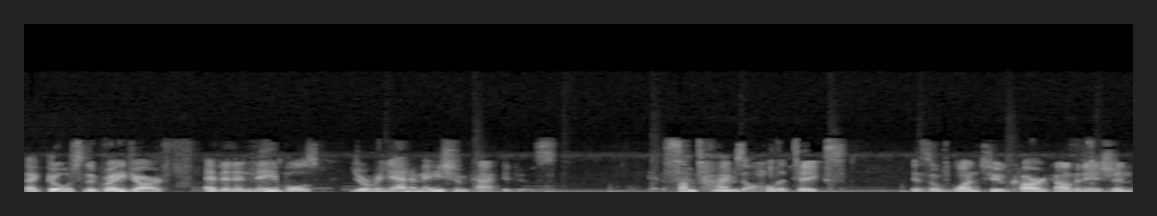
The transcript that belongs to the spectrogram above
that goes to the graveyard and then enables your reanimation packages. Sometimes all it takes is a 1 2 card combination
